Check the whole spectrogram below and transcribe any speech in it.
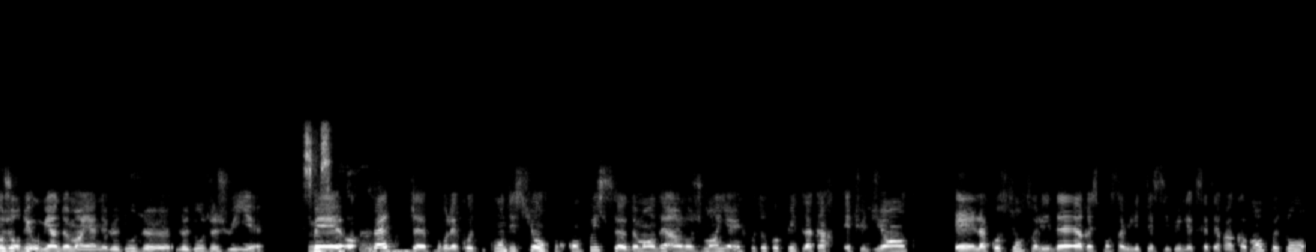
aujourd'hui ou bien demain, yani le 12, le 12 juillet. Mais en fait, pour les conditions, pour qu'on puisse demander un logement, il y a une photocopie de la carte étudiante et la caution solidaire, responsabilité civile, etc. Comment peut-on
